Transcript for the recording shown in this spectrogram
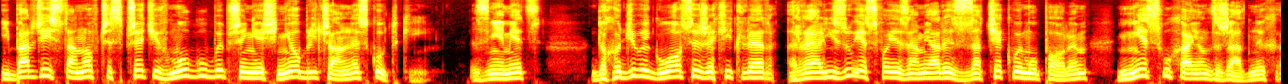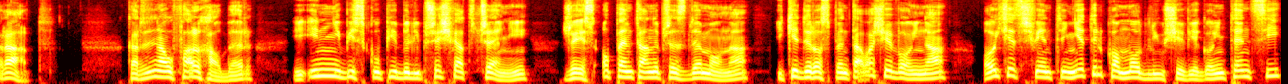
i bardziej stanowczy sprzeciw mógłby przynieść nieobliczalne skutki. Z Niemiec dochodziły głosy, że Hitler realizuje swoje zamiary z zaciekłym uporem, nie słuchając żadnych rad. Kardynał Fallhauber i inni biskupi byli przeświadczeni, że jest opętany przez demona i kiedy rozpętała się wojna, Ojciec Święty nie tylko modlił się w jego intencji,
